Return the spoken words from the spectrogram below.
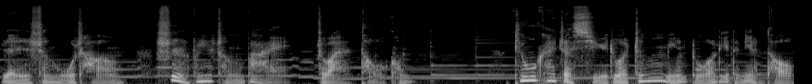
人生无常，是非成败。转头空，丢开这许多争名夺利的念头，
